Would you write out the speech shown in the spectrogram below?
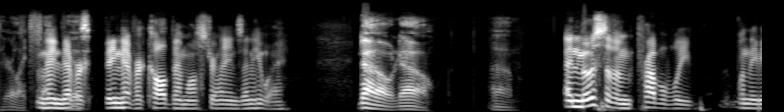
They're like, they never this." they never called them Australians anyway. No, no. Um, And most of them probably, when they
